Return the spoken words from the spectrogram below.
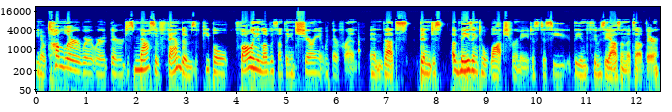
you know Tumblr where where there are just massive fandoms of people falling in love with something and sharing it with their friend, and that's been just amazing to watch for me, just to see the enthusiasm that's out there.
